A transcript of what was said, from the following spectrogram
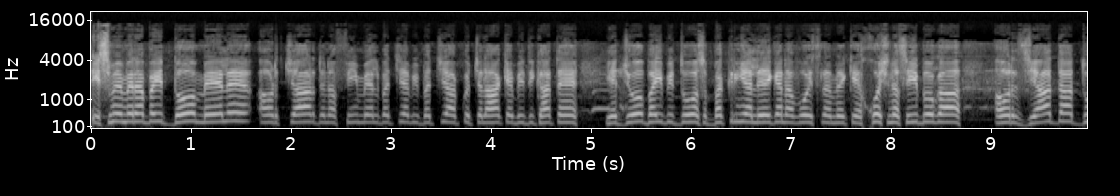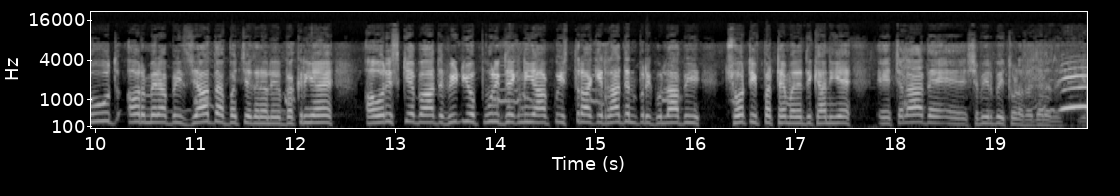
اس میں میرا بھائی دو میل ہیں اور چار جو نا فیمیل بچے ابھی بچے آپ کو چلا کے بھی دکھاتے ہیں۔ یہ جو بھائی بھی دوست بکریاں لے گا نا، وہ اس میں کہ خوش نصیب ہوگا۔ اور زیادہ دودھ اور میرا بھائی زیادہ بچے دینے والے بکریاں ہیں۔ اور اس کے بعد ویڈیو پوری دیکھنی ہے، آپ کو اس طرح کی راجن پوری گلابی چھوٹی پٹھے میں نے دکھانی ہے۔ اے، چلا دے، اے، شبیر بھائی تھوڑا سا جانا دے۔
